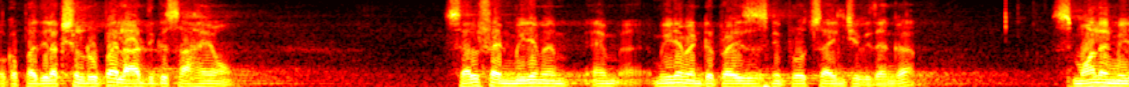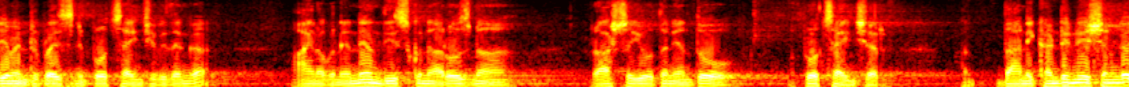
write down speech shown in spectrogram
ఒక పది లక్షల రూపాయల ఆర్థిక సహాయం సెల్ఫ్ అండ్ మీడియం మీడియం ఎంటర్ప్రైజెస్ని ప్రోత్సహించే విధంగా స్మాల్ అండ్ మీడియం ఎంటర్ప్రైజెస్ని ప్రోత్సహించే విధంగా ఆయన ఒక నిర్ణయం తీసుకుని ఆ రోజున రాష్ట్ర యువతని ఎంతో ప్రోత్సహించారు. దాని కంటిన్యూషన్గా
